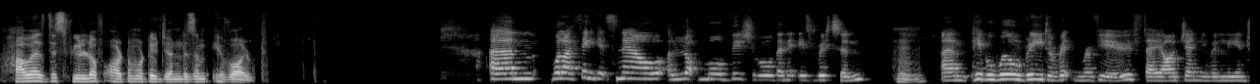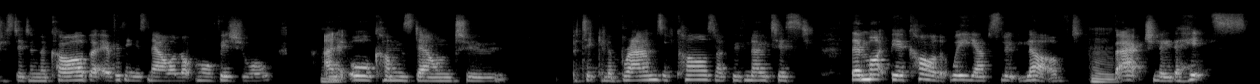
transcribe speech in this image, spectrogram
how has this field of automotive journalism evolved? um, well I think it's now a lot more visual than it is written Hmm. Um, people will read a written review if they are genuinely interested in a car, but everything is now a lot more visual. And Mm. it all comes down to particular brands of cars. Like we've noticed, there might be a car that we absolutely loved, Hmm. but actually the hits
